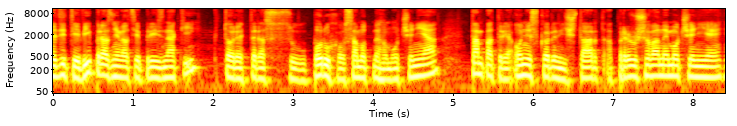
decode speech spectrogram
Medzi tie vyprázdňovacie príznaky, ktoré teraz sú poruchou samotného močenia, tam patria oneskorený štart a prerušované močenie,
